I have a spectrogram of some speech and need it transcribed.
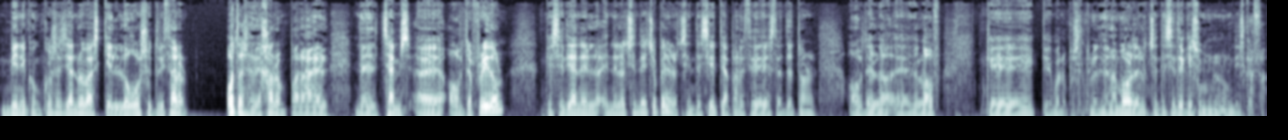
viene con cosas ya nuevas que luego se utilizaron, otras se dejaron para el del Times uh, of the Freedom, que sería en el, en el 88, pero en el 87 aparece este The Turn of the, uh, the Love, que, que, bueno, pues el túnel del amor del 87, que es un, un discazo.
